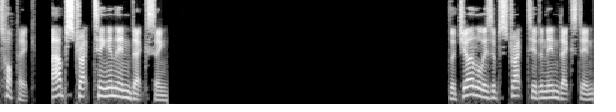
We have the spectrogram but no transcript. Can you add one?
Topic: Abstracting and indexing. The journal is abstracted and indexed in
